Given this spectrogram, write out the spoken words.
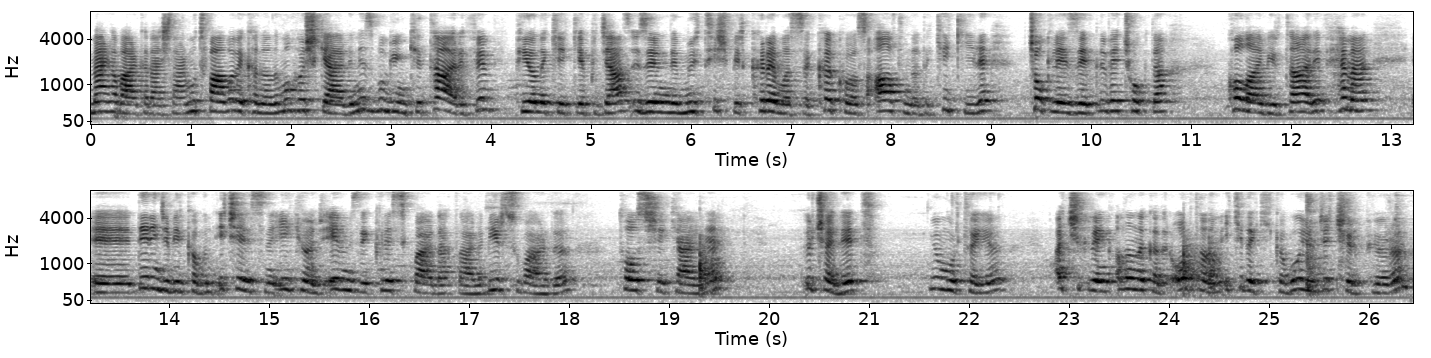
Merhaba arkadaşlar, mutfağıma ve kanalıma hoş geldiniz. Bugünkü tarifim piyano kek yapacağız. Üzerinde müthiş bir kreması, kakaosu, altında da kekiyle çok lezzetli ve çok da kolay bir tarif. Hemen e, derince bir kabın içerisine ilk önce evimizdeki klasik bardaklarla bir su bardağı toz şekerle 3 adet yumurtayı açık renk alana kadar ortalama 2 dakika boyunca çırpıyorum.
